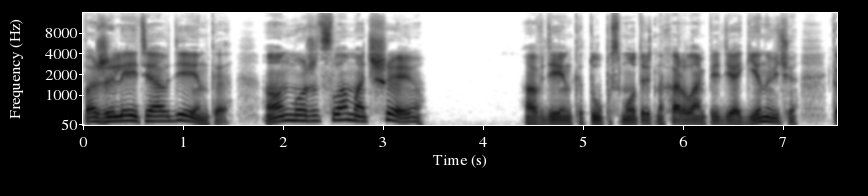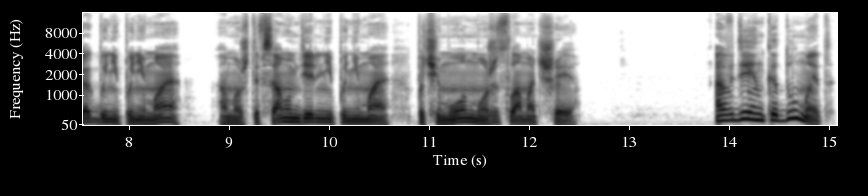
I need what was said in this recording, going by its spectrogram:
«Пожалейте Авдеенко, он может сломать шею». Авдеенко тупо смотрит на Харлампия Диогеновича, как бы не понимая, а может и в самом деле не понимая, почему он может сломать шею. «Авдеенко думает,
